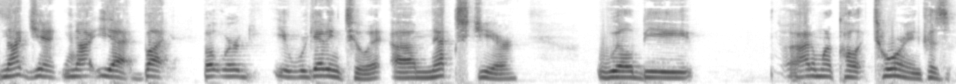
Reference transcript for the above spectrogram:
not Jane, Not yet. not yet, but but we're we're getting to it. Um, next year will be. I don't want to call it touring because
